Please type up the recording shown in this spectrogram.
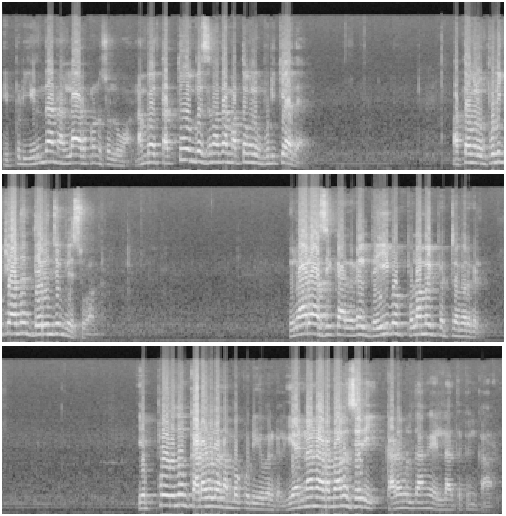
இப்படி இருந்தா நல்லா இருக்கும்னு சொல்லுவோம். நம்ம தத்துவம் பேசுனா தான் மற்றவங்களுக்கு பிடிக்காத. மற்றவங்களுக்கு பிடிக்காதுன்னு தெரிஞ்சும் பேசுவாங்க. துளாராசிக்காரர்கள் தெய்வ புலமை பெற்றவர்கள். எப்பொழுதும் கடவுளை நம்பக்கூடியவர்கள். என்ன நடந்தாலும் சரி கடவுள் தாங்க எல்லாத்துக்கும் காரணம்.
